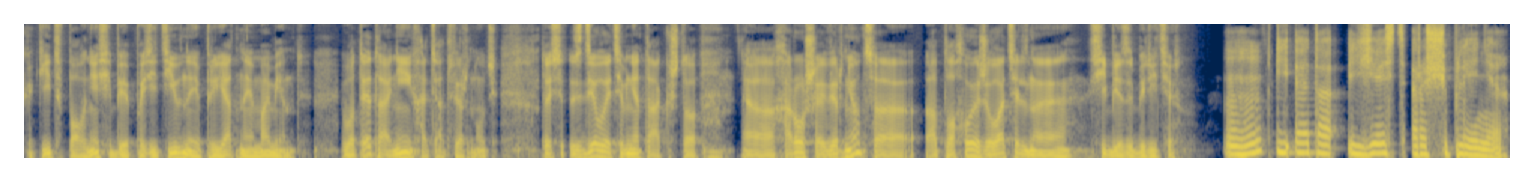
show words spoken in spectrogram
какие-то вполне себе позитивные, приятные моменты. Вот это они и хотят вернуть. То есть сделайте мне так, что э, хорошее вернется, а плохое желательно себе заберите. Угу. И это и есть расщепление.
